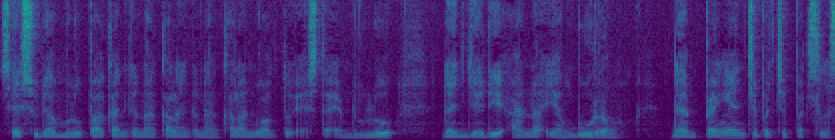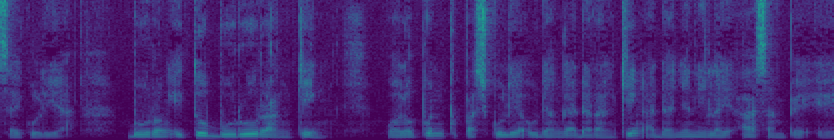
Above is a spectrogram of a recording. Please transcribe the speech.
saya sudah melupakan kenakalan-kenakalan waktu STM dulu dan jadi anak yang bureng dan pengen cepet-cepet selesai kuliah. Burung itu buru ranking, Walaupun ke pas kuliah udah nggak ada ranking, adanya nilai A sampai E.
